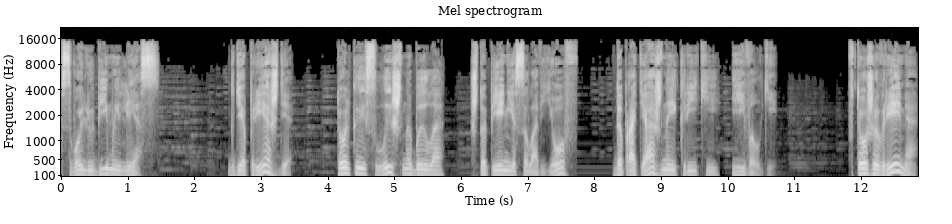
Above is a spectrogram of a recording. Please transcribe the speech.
в свой любимый лес, где прежде только и слышно было, что пение соловьев да протяжные крики иволги. В то же время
